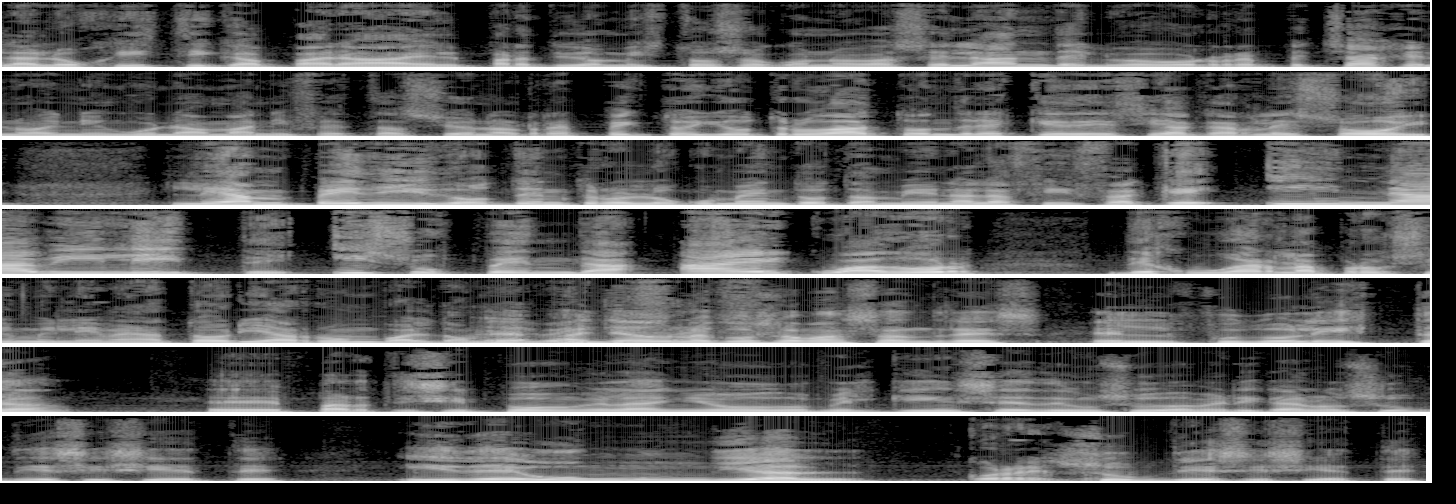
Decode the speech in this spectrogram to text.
la logística para el partido amistoso con Nueva Zelanda y luego el repechaje, no hay ninguna manifestación al respecto. Y otro dato, Andrés, que decía Carles hoy, le han pedido dentro del documento también a la FIFA que inhabilite y suspenda a Ecuador de jugar la próxima eliminatoria rumbo al 2020. Eh, añado una cosa más, Andrés, el futbolista eh, participó en el año 2015 de un sudamericano sub-17 y de un mundial sub-17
